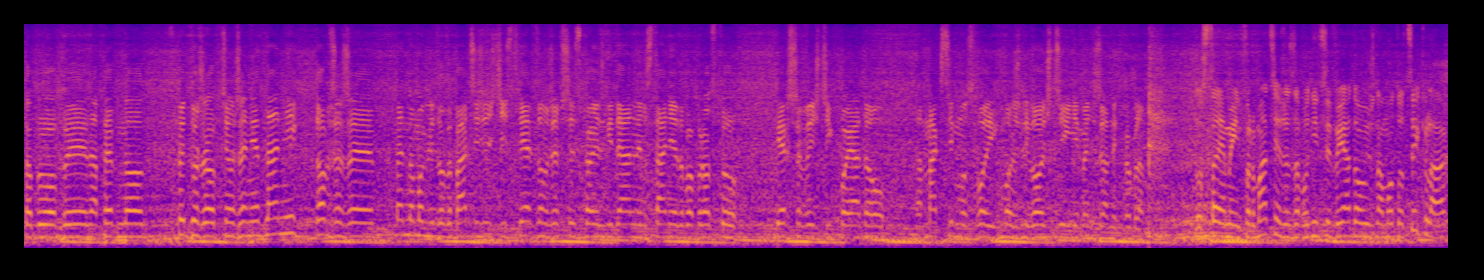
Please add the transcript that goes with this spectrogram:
to byłoby na pewno zbyt duże obciążenie dla nich. Dobrze, że będą mogli to zobaczyć. Jeśli stwierdzą, że wszystko jest w idealnym stanie, to po prostu pierwszy wyścig pojadą na maksimum swoich możliwości i nie będzie żadnych problemów. Dostajemy informację, że zawodnicy wyjadą już na motocyklach.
